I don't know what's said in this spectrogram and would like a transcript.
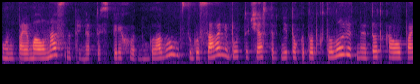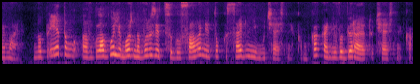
он поймал нас, например, то есть с переходным глаголом, в согласовании будут участвовать не только тот, кто ловит, но и тот, кого поймали. Но при этом э, в глаголе можно выразить согласование только с одним участником. Как они выбирают участника?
